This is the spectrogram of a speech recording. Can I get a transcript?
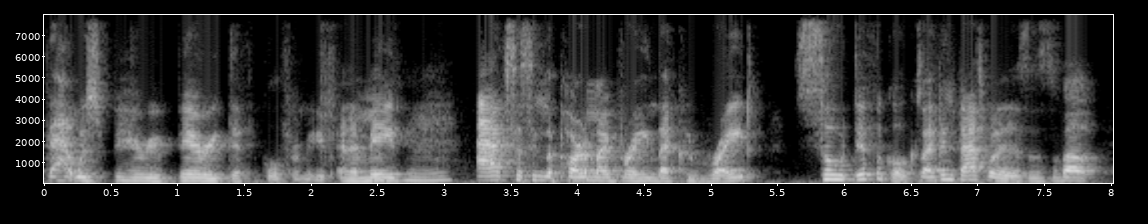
That was very, very difficult for me, and it made mm-hmm. accessing the part of my brain that could write so difficult. Because I think that's what it is. It's about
